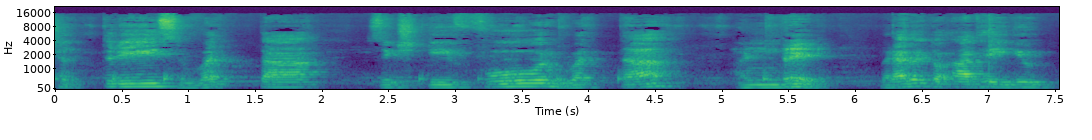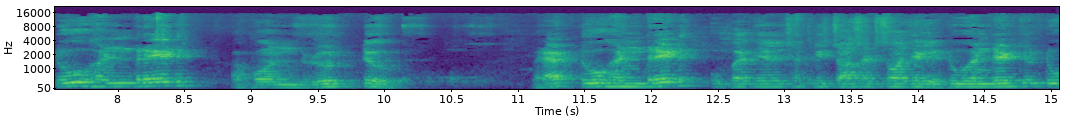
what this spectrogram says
છત્રીસ વત્તા સિક્સટી ફોર વત્તા હંડ્રેડ બરાબર? તો આ થઈ ગયું two hundred upon root two બરાબર? ટુ હંડ્રેડ ઉપર છત્રીસ ચોસઠ સો છે એટલે ટુ હંડ્રેડ ટુ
